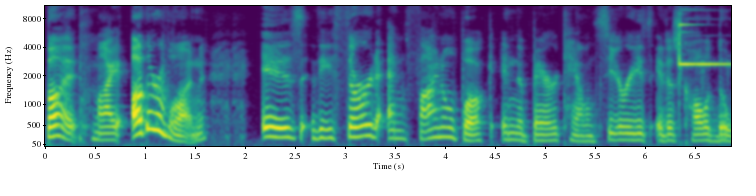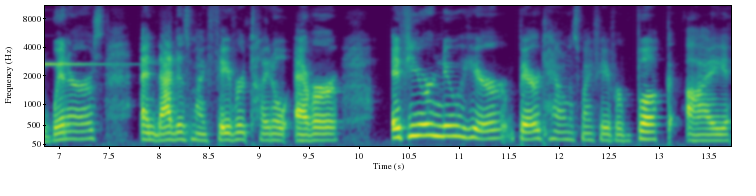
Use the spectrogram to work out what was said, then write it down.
But my other one is the third and final book in the Beartown series. It is called The Winners, and that is my favorite title ever. If you're new here, Beartown is my favorite book. I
